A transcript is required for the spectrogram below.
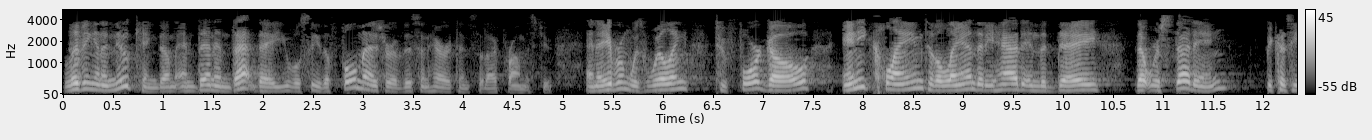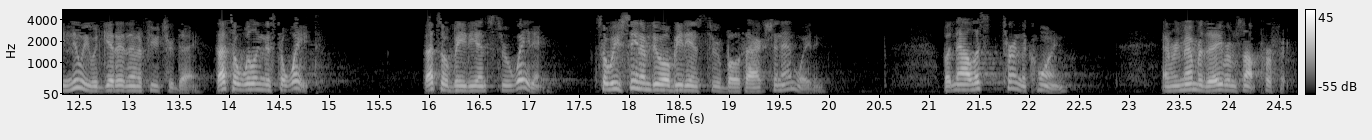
living in a new kingdom, and then in that day you will see the full measure of this inheritance that I've promised you. And Abram was willing to forego any claim to the land that he had in the day that we're studying because he knew he would get it in a future day. That's a willingness to wait. That's obedience through waiting. So we've seen him do obedience through both action and waiting. But now let's turn the coin and remember that Abram's not perfect.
